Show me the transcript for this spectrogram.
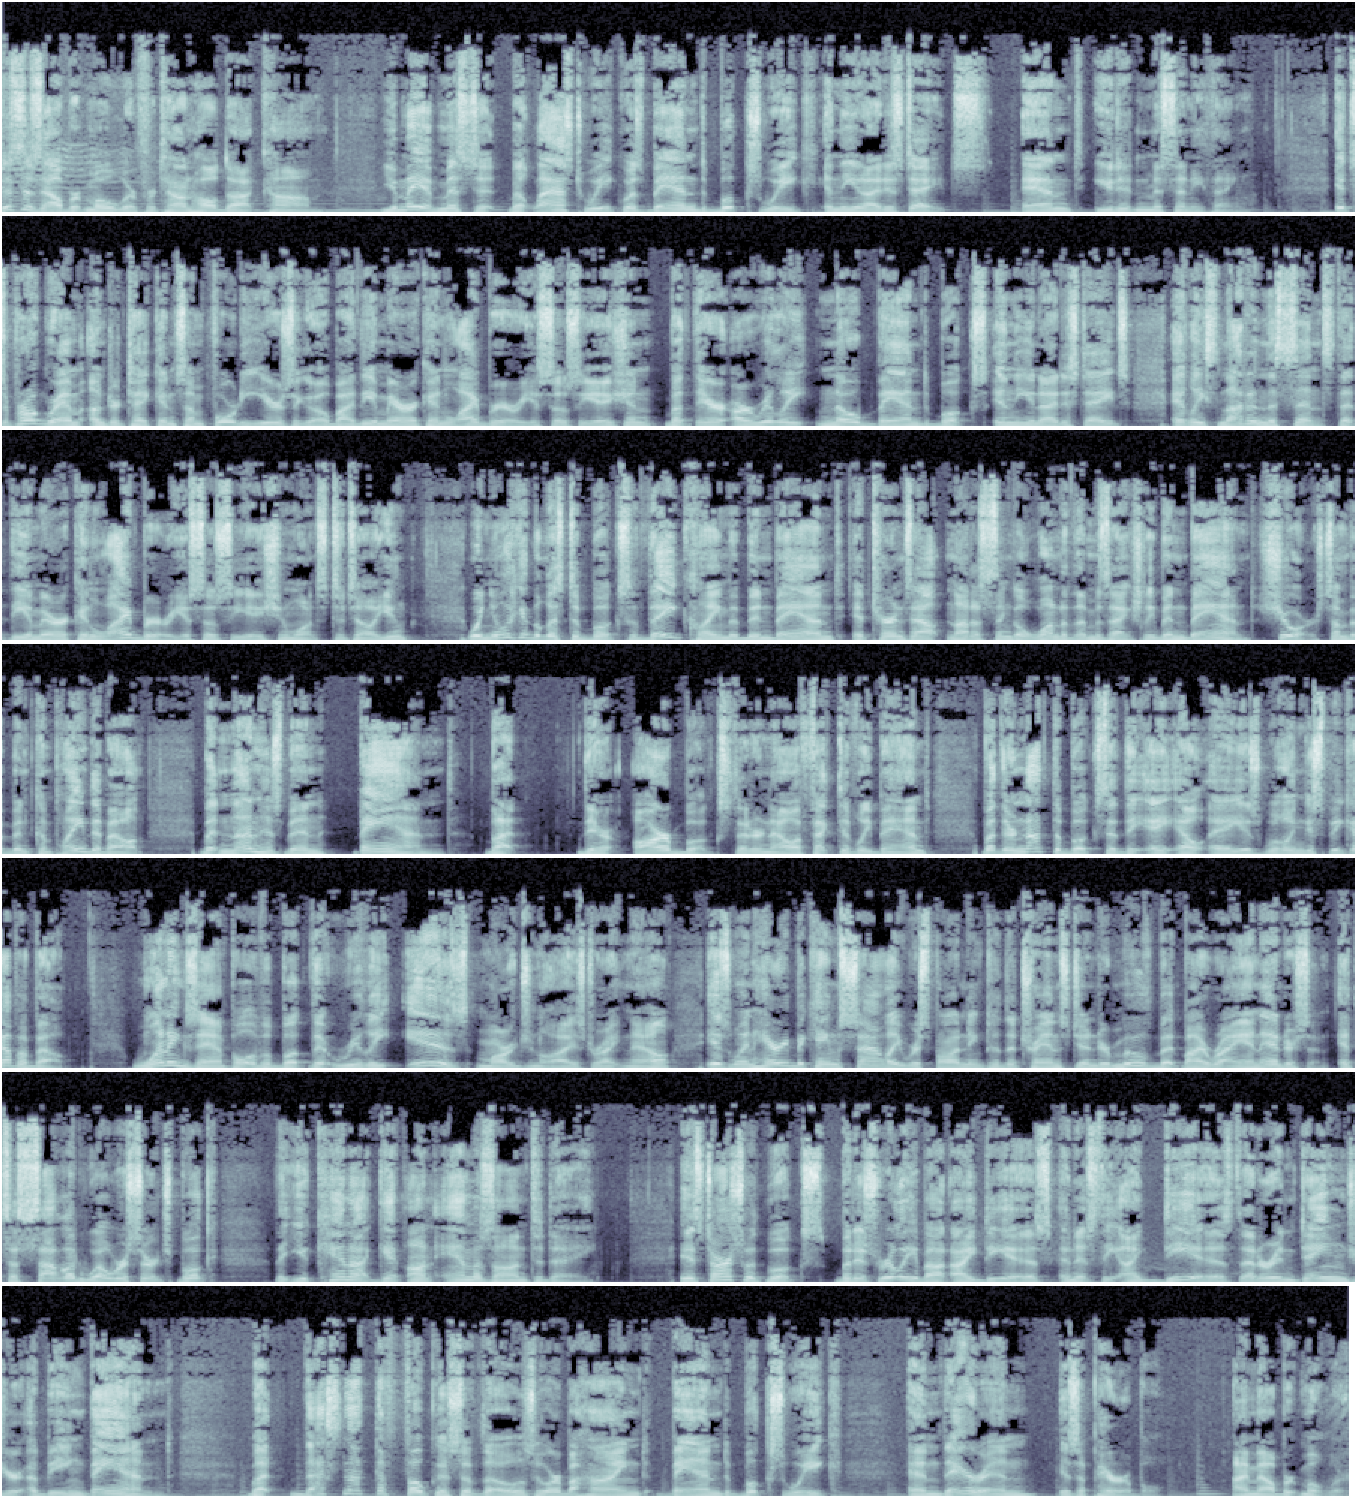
This is Albert Mohler for townhall.com. You may have missed it, but last week was Banned Books Week in the United States. And you didn't miss anything. It's a program undertaken some 40 years ago by the American Library Association, but there are really no banned books in the United States, at least not in the sense that the American Library Association wants to tell you. When you look at the list of books they claim have been banned, it turns out not a single one of them has actually been banned. Sure, some have been complained about, but none has been banned. But there are books that are now effectively banned, but they're not the books that the ALA is willing to speak up about. One example of a book that really is marginalized right now is When Harry Became Sally, responding to the Transgender Moment by Ryan Anderson. It's a solid, well researched book that you cannot get on Amazon today. It starts with books, but it's really about ideas, and it's the ideas that are in danger of being banned. But that's not the focus of those who are behind Banned Books Week, and therein is a parable. I'm Albert Mohler.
